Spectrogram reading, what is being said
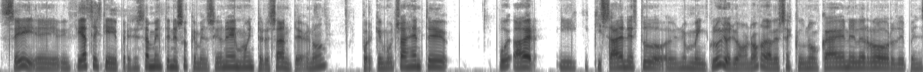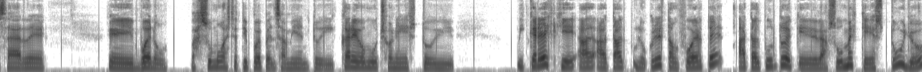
Sí, eh, fíjate que precisamente en eso que mencioné es muy interesante, ¿no? Porque mucha gente, a ver, y quizá en esto eh, me incluyo yo, ¿no? A veces que uno cae en el error de pensar de, eh, bueno, asumo este tipo de pensamiento y creo mucho en esto y, y crees que a, tal, lo crees tan fuerte a tal punto de que asumes que es tuyo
